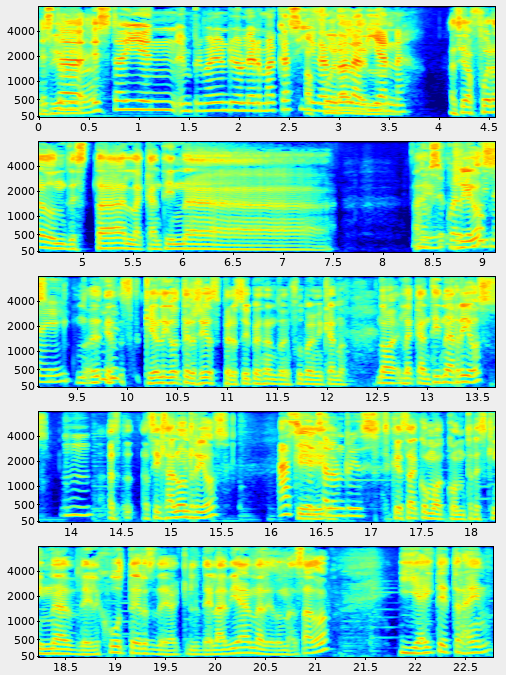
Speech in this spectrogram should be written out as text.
está, está ahí en, en, primario en Río Lerma, casi llegando a la Diana. Hacia afuera donde está la cantina... No sé cuál Ríos. Ahí. es que yo le digo Tres Ríos, pero estoy pensando en fútbol mexicano. No, la cantina Ríos, así el Salón Ríos. Ah, sí, el Salón Ríos. Que está como a contraesquina del Hooters, de, de la Diana, de Don Asado. Y ahí te traen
